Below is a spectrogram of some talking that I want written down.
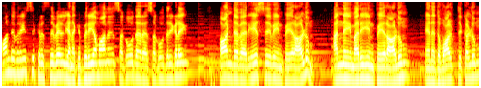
ஆண்டவர் இயேசு கிறிஸ்துவில் எனக்கு பிரியமான சகோதர சகோதரிகளை ஆண்டவர் இயேசுவின் பெயராலும் அன்னை மரியின் பெயராலும் எனது வாழ்த்துக்களும்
